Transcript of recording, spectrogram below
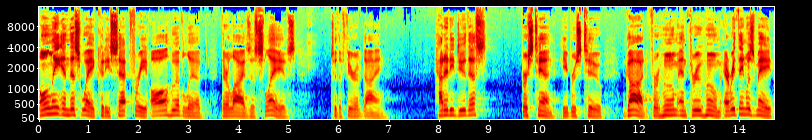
Only in this way could he set free all who have lived their lives as slaves to the fear of dying. How did he do this? Verse 10, Hebrews 2 God, for whom and through whom everything was made,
